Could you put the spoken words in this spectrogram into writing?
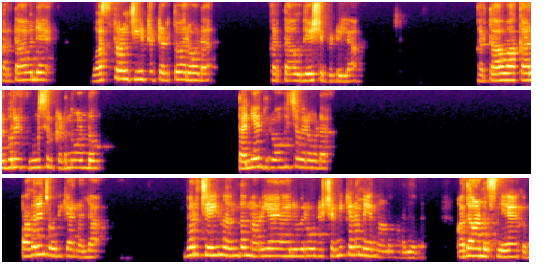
കർത്താവിന്റെ വസ്ത്രം ചീട്ടിട്ടെടുത്തവരോട് കർത്താവ് ദേഷ്യപ്പെട്ടില്ല. കർത്താവ് ആ കാൽവറി ക്രൂസിൽ കിടന്നുകൊണ്ടും തന്നെ ദ്രോഹിച്ചവരോട് പകരം ചോദിക്കാനല്ല. ഇവർ ചെയ്യുന്നത് എന്തെന്നറിയാൻ ഇവരോട് ക്ഷമിക്കണമേ എന്നാണ് പറഞ്ഞത്. അതാണ് സ്നേഹം.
